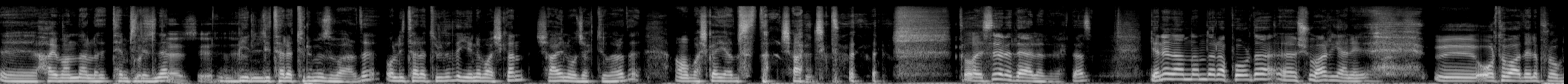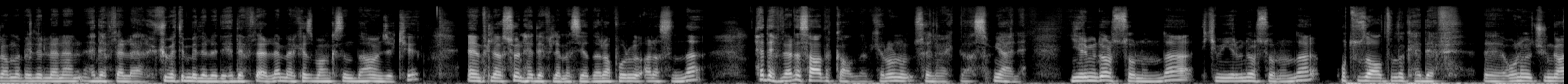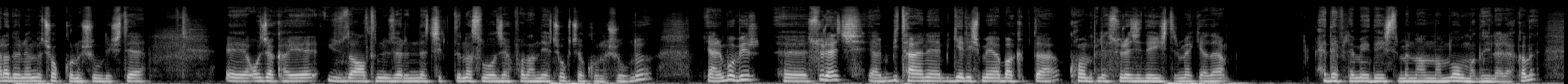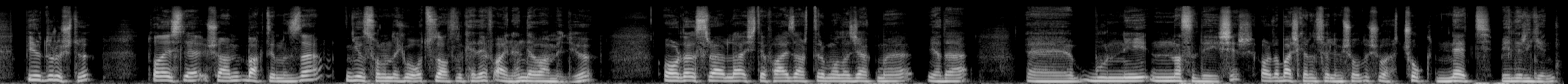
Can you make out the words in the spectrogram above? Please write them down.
e, hayvanlarla temsil Kuş edilen tercih, bir evet. literatürümüz vardı. O literatürde de yeni başkan şahin olacak diyorlardı ama başkan yardımcısı da şahin çıktı. Dolayısıyla öyle değerlendirmek lazım. Genel anlamda raporda e, şu var yani e, orta vadeli programda belirlenen hedeflerle yani hükümetin belirlediği hedeflerle Merkez Bankası'nın daha önceki enflasyon hedeflemesi ya da raporu arasında hedeflerde sadık kaldılar bir kere onu söylemek lazım. Yani 24 sonunda 2024 sonunda 36'lık hedef E, onu çünkü ara dönemde çok konuşuldu işte e, Ocak ayı %6'nın üzerinde çıktı nasıl olacak falan diye çokça konuşuldu. Yani bu bir e, süreç yani bir tane bir gelişmeye bakıp da komple süreci değiştirmek ya da hedeflemeyi değiştirmenin anlamlı olmadığıyla alakalı bir duruştu. Dolayısıyla şu an baktığımızda yıl sonundaki o 36'lık hedef aynen devam ediyor. Orada ısrarla işte faiz arttırımı olacak mı ya da e, bu ne, nasıl değişir? Orada başkanın söylemiş olduğu şu var. Çok net, belirgin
